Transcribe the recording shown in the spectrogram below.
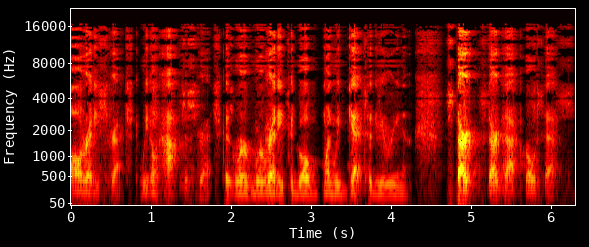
already stretched. We don't have to stretch because we're we're ready to go when we get to the arena. Start start that process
